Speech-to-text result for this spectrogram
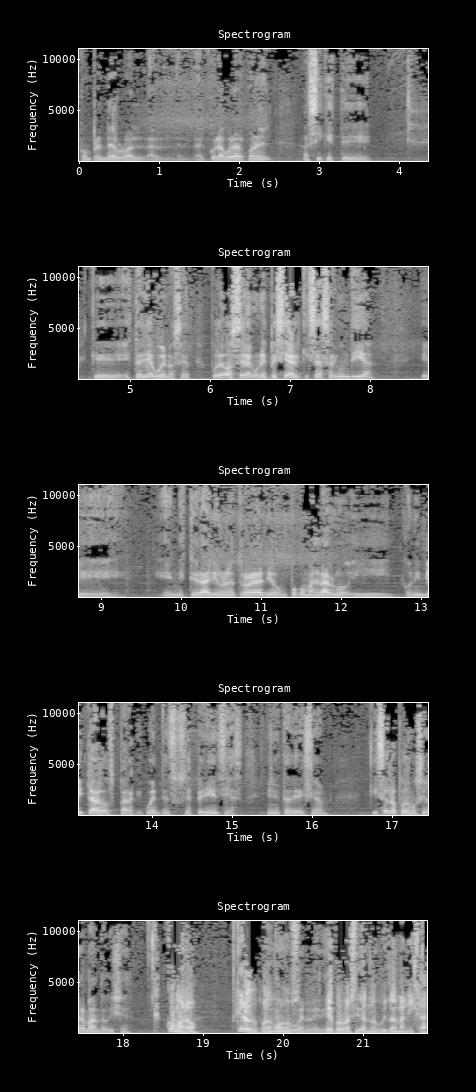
comprenderlo, al, colaborar con él. Así que este que estaría bueno hacer. Podemos hacer algún especial quizás algún día eh, en este horario, en otro horario un poco más largo y con invitados para que cuenten sus experiencias en esta dirección. Quizás lo podemos ir armando, Guille. ¿Cómo no? Creo que podemos, le podemos ir dando un poquito de manija.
